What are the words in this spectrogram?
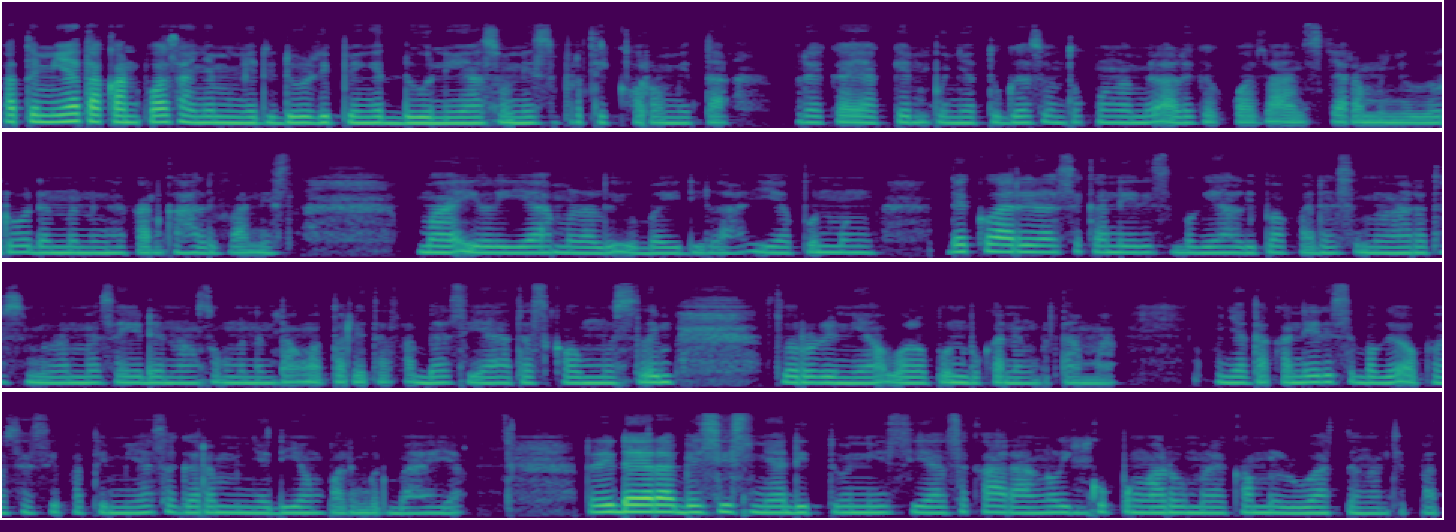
Fatimiyah takkan puas hanya menjadi dulu di pinggir dunia Sunni seperti Koromita. Mereka yakin punya tugas untuk mengambil alih kekuasaan secara menyeluruh dan menegakkan kehalifan Ismailiyah melalui Ubaidillah. Ia pun mendeklarasikan diri sebagai khalifah pada 909 Masehi dan langsung menentang otoritas Abbasiyah atas kaum muslim seluruh dunia walaupun bukan yang pertama. Menyatakan diri sebagai oposisi Fatimiyah segera menjadi yang paling berbahaya. Dari daerah basisnya di Tunisia sekarang, lingkup pengaruh mereka meluas dengan cepat,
